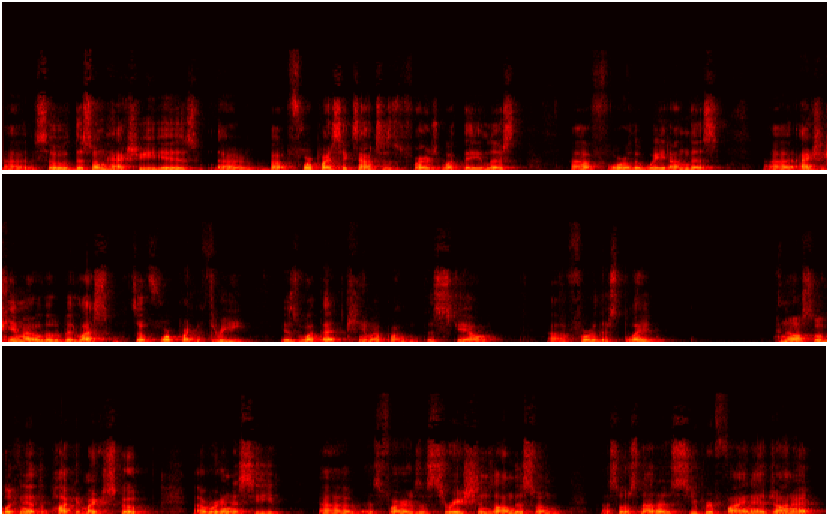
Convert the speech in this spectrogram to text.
Uh, so this one actually is uh, about 4.6 ounces as far as what they list uh, for the weight on this. Uh, actually came out a little bit less, so 4.3 is what that came up on the scale uh, for this blade. And also looking at the pocket microscope, we're going to see as far as the serrations on this one. so it's not a super fine edge on it,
